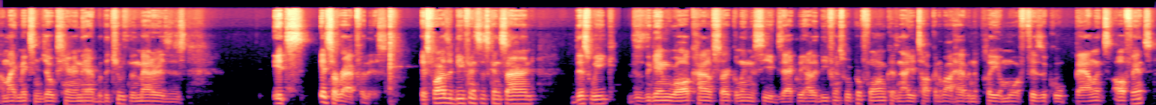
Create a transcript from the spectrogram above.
I might make some jokes here and there, but the truth of the matter is, is it's it's a wrap for this. As far as the defense is concerned, this week this is the game we are all kind of circling to see exactly how the defense will perform because now you're talking about having to play a more physical, balanced offense,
